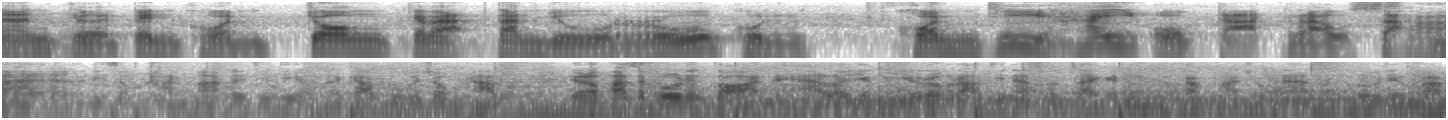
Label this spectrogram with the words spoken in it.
นั้นเกิดเป็นคนจงกระตันยูรู้คุณ คนที่ให้โอกาสเราเสใช่มออันนี้สำคัญมากเลยทีเดียวนะครับคุณผู้ชมครับ เดี๋ยวเราพักสักครู่หนึงก่อนนะฮะ เรายังมีเรื่องราวที่น่าสนใจกันอีกเดี๋ยวกลับมาช่วงหน้าสักครู่เดียวครับ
